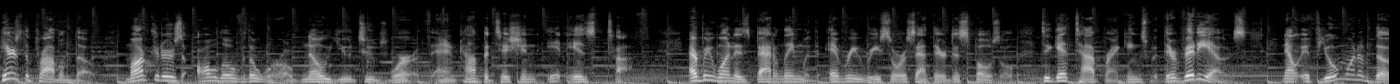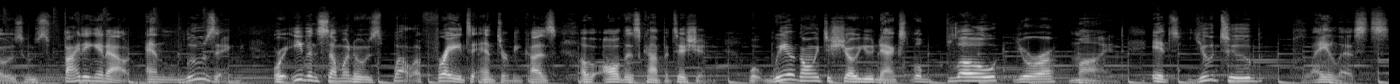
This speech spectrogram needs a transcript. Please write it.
Here's the problem though marketers all over the world know YouTube's worth, and competition, it is tough. Everyone is battling with every resource at their disposal to get top rankings with their videos. Now, if you're one of those who's fighting it out and losing, or even someone who's, well, afraid to enter because of all this competition, what we are going to show you next will blow your mind. It's YouTube playlists.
